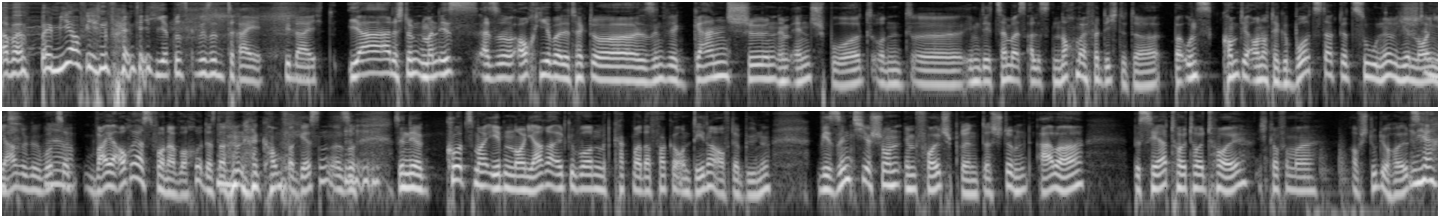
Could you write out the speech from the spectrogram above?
Aber bei mir auf jeden Fall nicht. Ich habe das Gefühl, es sind drei vielleicht. Ja, das stimmt. Man ist, also auch hier bei Detektor sind wir ganz schön im Endspurt und äh, im Dezember ist alles nochmal verdichteter. Bei uns kommt ja auch noch der Geburtstag dazu, ne? Hier Stimmt. neun Jahre Geburtstag. Ja. War ja auch erst vor einer Woche, das darf man ja kaum vergessen. Also sind ja kurz mal eben neun Jahre alt geworden mit Kack Motherfucker und Dena auf der Bühne. Wir sind hier schon im Vollsprint, das stimmt, aber bisher toi toi toi, ich klopfe mal auf Studioholz. Ja.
